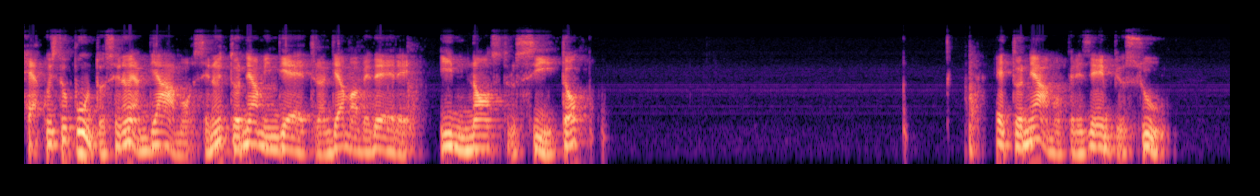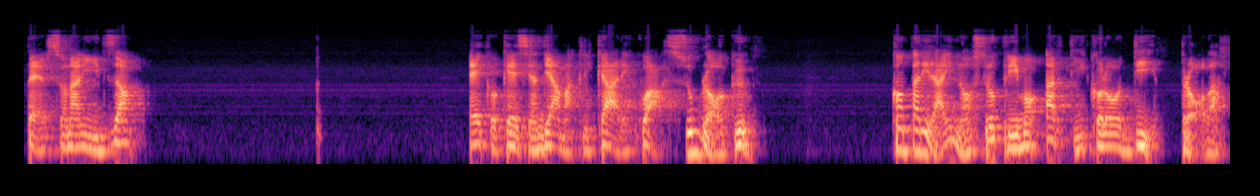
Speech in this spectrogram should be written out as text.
E a questo punto se noi andiamo, se noi torniamo indietro e andiamo a vedere il nostro sito e torniamo per esempio su personalizza, ecco che se andiamo a cliccare qua su blog comparirà il nostro primo articolo di prova.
